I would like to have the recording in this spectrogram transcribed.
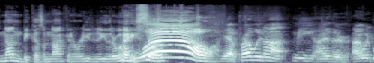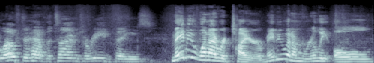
none because I'm not gonna read it either way. So Wow! Yeah, probably not me either. I would love to have the time to read things. Maybe when I retire, maybe when I'm really old,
